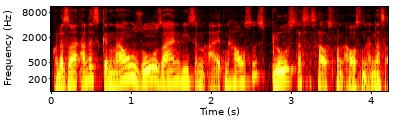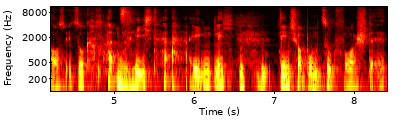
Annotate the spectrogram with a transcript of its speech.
Und das soll alles genau so sein, wie es im alten Haus ist, bloß dass das Haus von außen anders aussieht. So kann man sich eigentlich den Shop-Umzug vorstellen.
